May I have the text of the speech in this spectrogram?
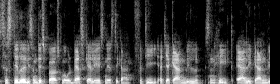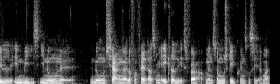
så stillede jeg ligesom det spørgsmål, hvad skal jeg læse næste gang? Fordi at jeg gerne ville, sådan helt ærligt gerne ville indvise i nogle, øh, nogle genre eller forfattere, som jeg ikke havde læst før, men som måske kunne interessere mig.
